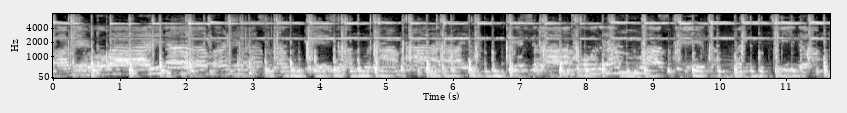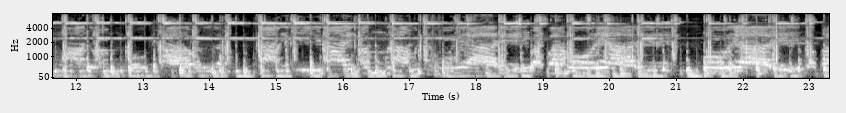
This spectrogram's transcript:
पावे गोवाळीन हो म्हणेन शिवंके स्वाम राम नारायण. कृष्णामोदरं वासुदेवं श्रीधरं माधवं गोपिकावल्लभं जानकी नायकं रामचंद्र रे बापा मोरया रे मोरया रे बापा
